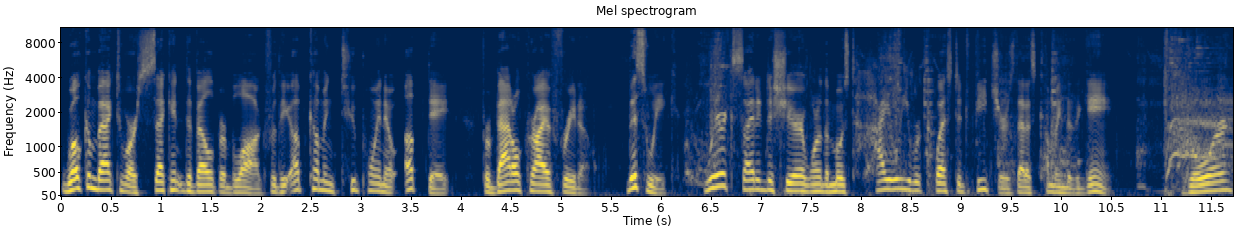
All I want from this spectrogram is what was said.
Welcome back to our second developer blog for the upcoming 2.0 update for Battle Cry of Freedom. This week, we're excited to share one of the most highly requested features that is coming to the game gore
